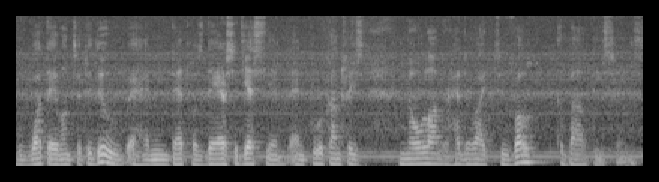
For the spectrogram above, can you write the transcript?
what they wanted to do, and that was their suggestion, and poor countries no longer had the right to vote about these things.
